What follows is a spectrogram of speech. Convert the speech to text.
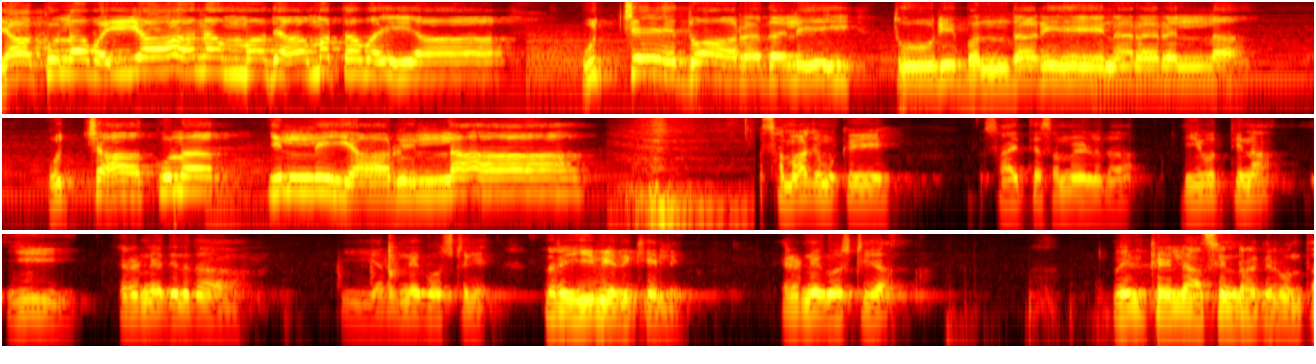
ಯಾಕುಲವಯ್ಯ ನಮ್ಮ ದ್ಯಾಮತವಯ್ಯ. ಉಚ್ಚೆ ದ್ವಾರದಲ್ಲಿ ತೂರಿ ಬಂದರೆ ನರರೆಲ್ಲ ಉಚ್ಚಾಕುಲ ಇಲ್ಲಿ ಯಾರು ಇಲ್ಲ. ಸಮಾಜಮುಖಿ ಸಾಹಿತ್ಯ ಸಮ್ಮೇಳನದ ಇವತ್ತಿನ ಈ ಎರಡನೇ ದಿನದ ಈ ಎರಡನೇ ಗೋಷ್ಠಿಗೆ ಅಂದರೆ ಈ ವೇದಿಕೆಯಲ್ಲಿ ಎರಡನೇ ಗೋಷ್ಠಿಯ ವೇದಿಕೆಯಲ್ಲಿ ಆಸೀನರಾಗಿರುವಂಥ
